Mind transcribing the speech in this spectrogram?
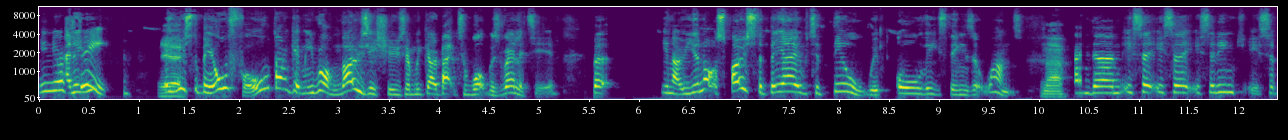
in your And street. it yeah, used to be awful. Don't get me wrong those issues and we go back to what was relative but you know you're not supposed to be able to deal with all these things at once. No, and um, it's a it's a it's an in- it's a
